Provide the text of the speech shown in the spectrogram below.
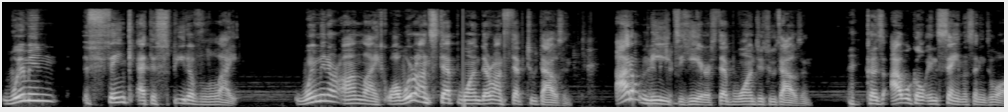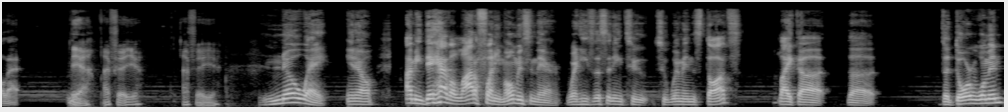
Women think at the speed of light. Women are on like well we're on step one they're on step 2000 i don't need to hear step one to 2000 because i will go insane listening to all that. Yeah i feel you. I feel you. No way you know? I mean they have a lot of funny moments in there when he's listening to to women's thoughts like uh the the door woman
